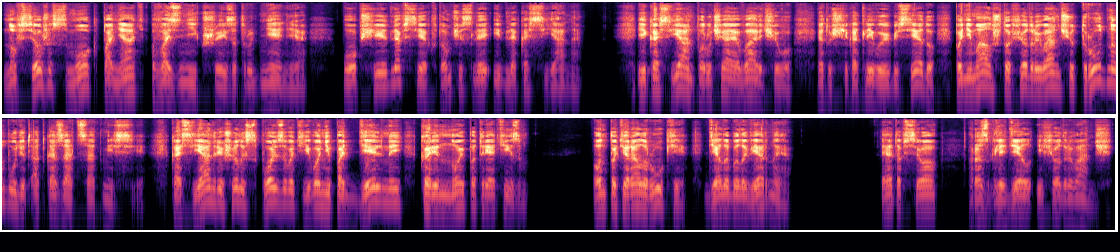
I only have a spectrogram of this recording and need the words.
но все же смог понять возникшие затруднения, общие для всех, в том числе и для Касьяна. И Касьян, поручая Варичеву эту щекотливую беседу, понимал, что Федору Ивановичу трудно будет отказаться от миссии. Касьян решил использовать его неподдельный коренной патриотизм. Он потирал руки, дело было верное. Это все разглядел и Федор Иванович.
